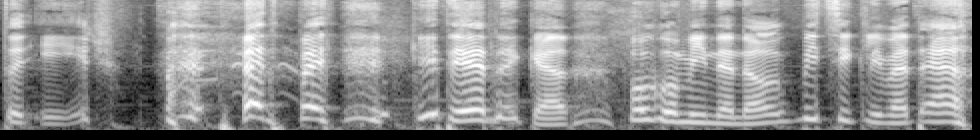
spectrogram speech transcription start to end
hogy és. Tehát, hogy kit érdekel? Fogom minden, a biciklimet el,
